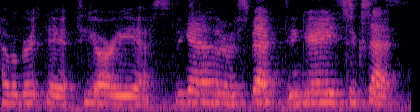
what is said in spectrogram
Have a great day at TRES. Together, respect, engage, success.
